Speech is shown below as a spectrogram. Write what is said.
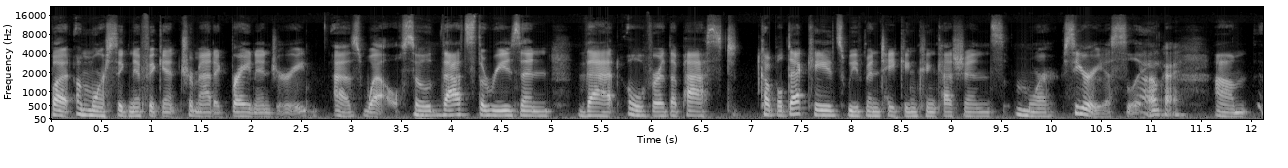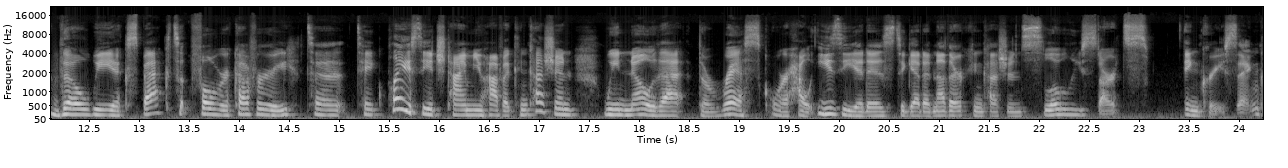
but a more significant traumatic brain injury as well. So that's the reason that over the past couple decades, we've been taking concussions more seriously. okay Um, though we expect full recovery to take place each time you have a concussion, we know that the risk or how easy it is to get another concussion slowly starts increasing.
